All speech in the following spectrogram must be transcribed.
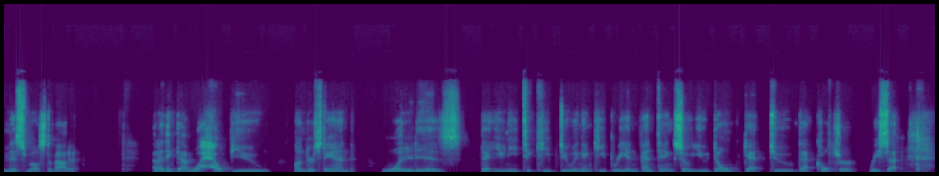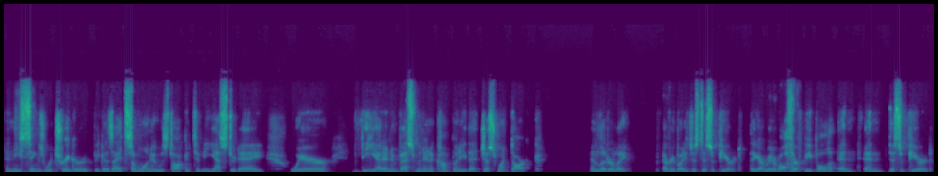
miss most about it? And I think that will help you understand what it is that you need to keep doing and keep reinventing so you don't get to that culture reset. And these things were triggered because I had someone who was talking to me yesterday where he had an investment in a company that just went dark. And literally, everybody just disappeared. They got rid of all their people and and disappeared.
